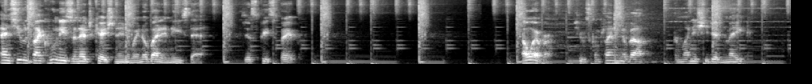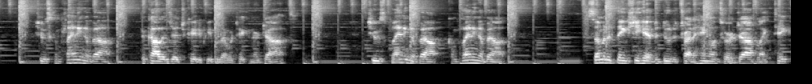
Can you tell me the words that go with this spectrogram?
And she was like, Who needs an education anyway? Nobody needs that. Just a piece of paper. However, she was complaining about the money she didn't make. She was complaining about the college educated people that were taking her jobs. She was complaining about complaining about some of the things she had to do to try to hang on to her job, like take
